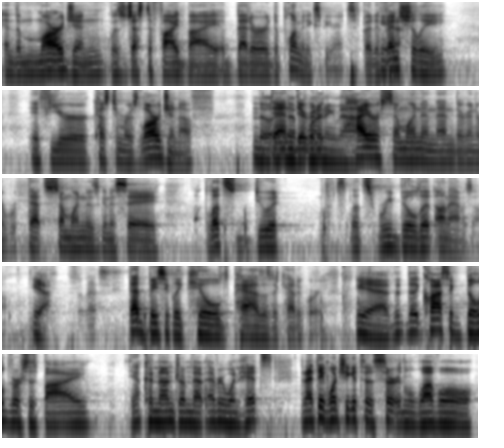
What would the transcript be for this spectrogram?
and the margin was justified by a better deployment experience. But eventually, if your customer is large enough, They'll then they're going to hire someone, and then they're going to that someone is going to say, "Let's do it. Let's let's rebuild it on Amazon." Yeah. So that's that basically killed PaaS as a category. Yeah, the, the classic build versus buy Yeah. conundrum that everyone hits. And I think once you get to a certain level,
